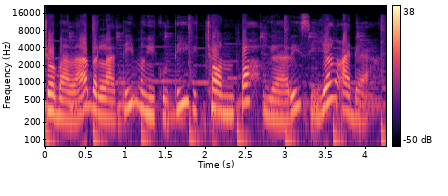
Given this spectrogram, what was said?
Cobalah berlatih mengikuti contoh garis yang ada.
